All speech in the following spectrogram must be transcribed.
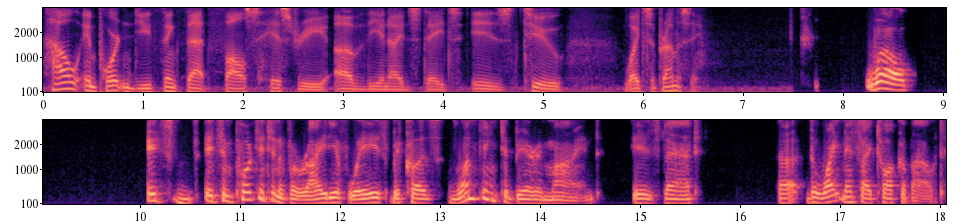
How important do you think that false history of the United States is to white supremacy? Well, it's it's important in a variety of ways because one thing to bear in mind is that uh, the whiteness I talk about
